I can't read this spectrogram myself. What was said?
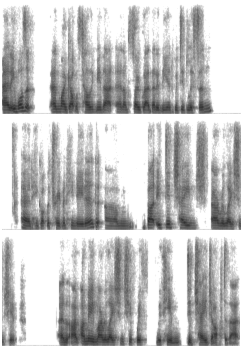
And it wasn't and my gut was telling me that and i'm so glad that in the end we did listen and he got the treatment he needed um, but it did change our relationship and I, I, mean my relationship with with him did change after that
